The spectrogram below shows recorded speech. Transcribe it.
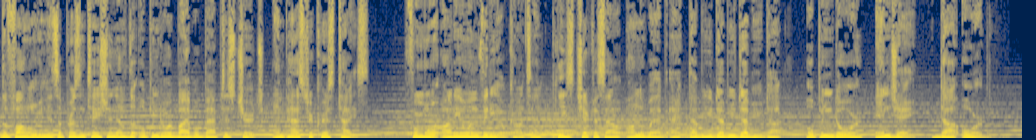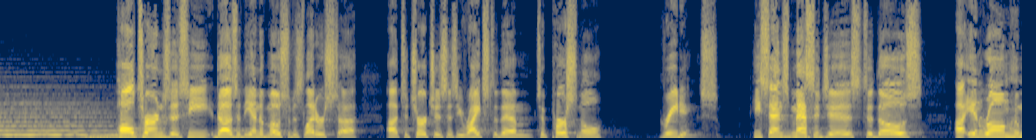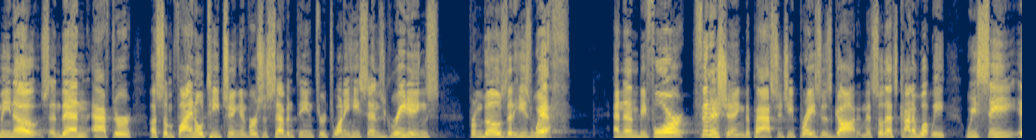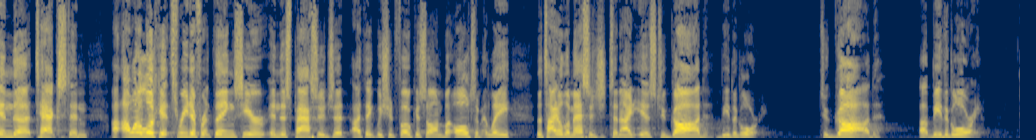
The following is a presentation of the Open Door Bible Baptist Church and Pastor Chris Tice. For more audio and video content, please check us out on the web at www.opendoornj.org. Paul turns, as he does at the end of most of his letters uh, uh, to churches, as he writes to them, to personal greetings. He sends messages to those uh, in Rome whom he knows. And then, after uh, some final teaching in verses 17 through 20, he sends greetings from those that he's with. And then, before finishing the passage, he praises God. And so that's kind of what we, we see in the text. And I want to look at three different things here in this passage that I think we should focus on. But ultimately, the title of the message tonight is To God Be the Glory. To God uh, be the glory.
